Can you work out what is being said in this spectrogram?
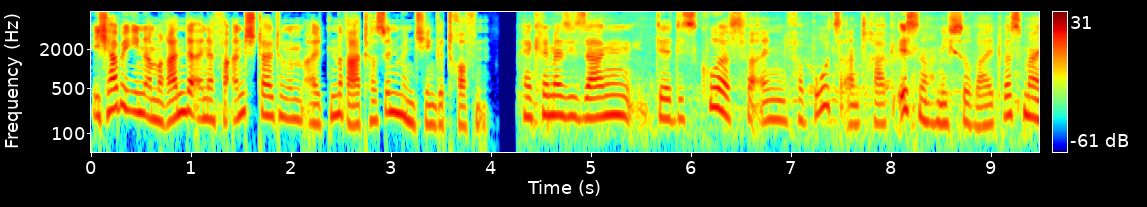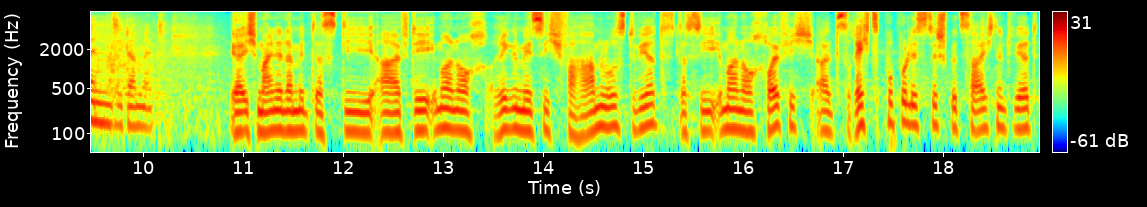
Ich habe ihn am Rande einer Veranstaltung im Alten Rathaus in München getroffen. Herr Kremer, Sie sagen, der Diskurs für einen Verbotsantrag ist noch nicht so weit. Was meinen Sie damit? Ja, ich meine damit, dass die AfD immer noch regelmäßig verharmlost wird, dass sie immer noch häufig als rechtspopulistisch bezeichnet wird.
